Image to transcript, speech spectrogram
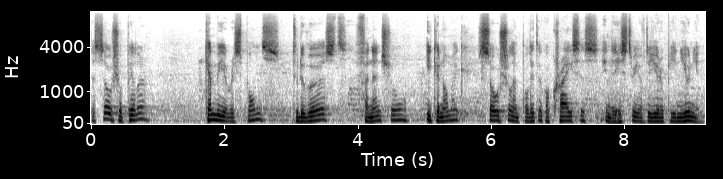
The social pillar can be a response to the worst financial, economic, social and political crisis in the history of the European Union.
